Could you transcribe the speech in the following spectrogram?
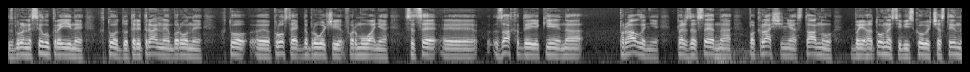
Збройних сил України, хто до територіальної оборони, хто е, просто як добровольчі формування. Все це е, заходи, які направлені перш за все на покращення стану боєготовності військових частин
